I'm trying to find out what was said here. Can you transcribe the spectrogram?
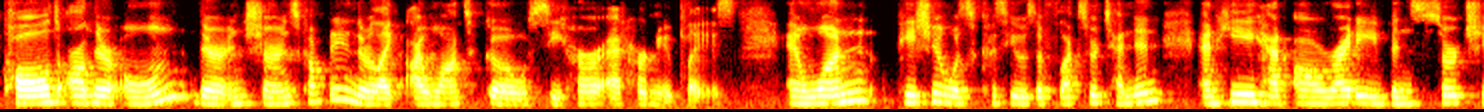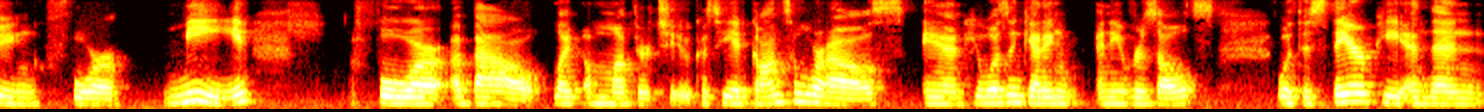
called on their own their insurance company and they're like i want to go see her at her new place. And one patient was because he was a flexor tendon and he had already been searching for me for about like a month or two because he had gone somewhere else and he wasn't getting any results with his therapy and then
